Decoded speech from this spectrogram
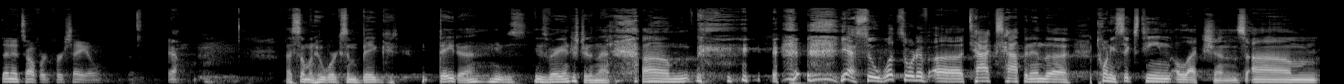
then it's offered for sale. Yeah as someone who works in big data, he was he was very interested in that. Um, yeah. So, what sort of uh, attacks happened in the 2016 elections? Um,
